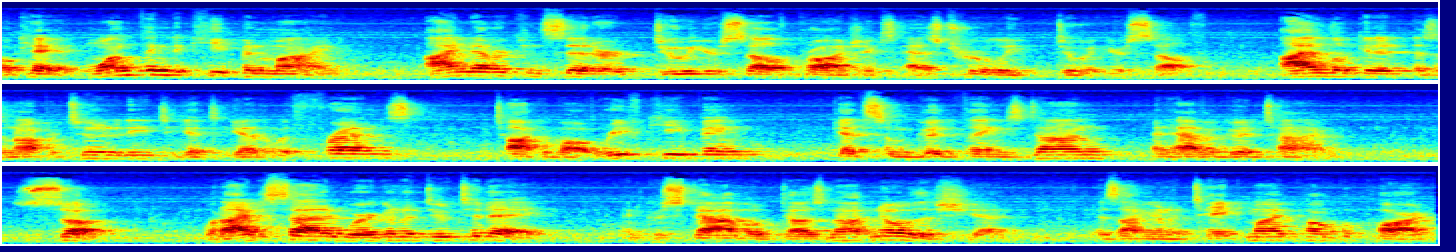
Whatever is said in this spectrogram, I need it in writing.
Okay, one thing to keep in mind, I never consider do-it-yourself projects as truly do-it-yourself. I look at it as an opportunity to get together with friends, talk about reef keeping, get some good things done, and have a good time. So, what I decided we're going to do today, and Gustavo does not know this yet, is I'm going to take my pump apart,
